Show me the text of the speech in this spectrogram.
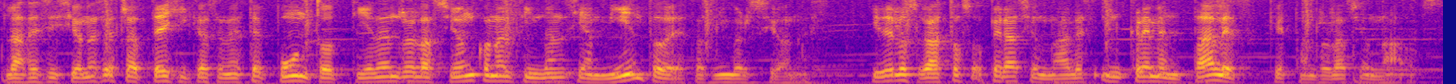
Las decisiones estratégicas en este punto tienen relación con el financiamiento de estas inversiones y de los gastos operacionales incrementales que están relacionados.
